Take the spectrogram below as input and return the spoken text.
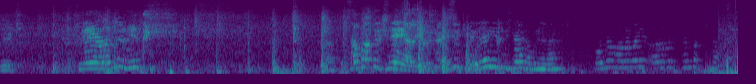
direkt. Küreyi alabilir miyim? Sabahtır küreyi arıyoruz ya. Bizim küre. Buraya girmiş ya kapının lan. Oradan arabayı, araba çıkarmak için.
